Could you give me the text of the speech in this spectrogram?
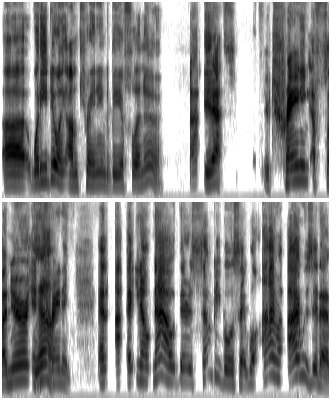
Uh, what are you doing? I'm training to be a flaneur. Uh, yes, you're training a flaneur in Yeah. training, and I, you know now there's some people who say, "Well, I'm I was in a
